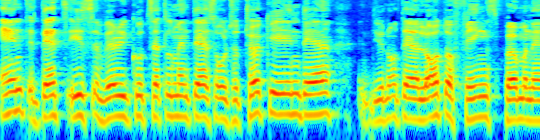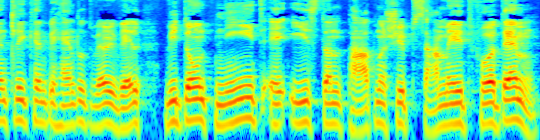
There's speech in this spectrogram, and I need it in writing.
And that is a very good settlement. There's also Turkey in there. You know, there are a lot of things permanently can be handled very well. We don't need a Eastern Partnership Summit for them.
